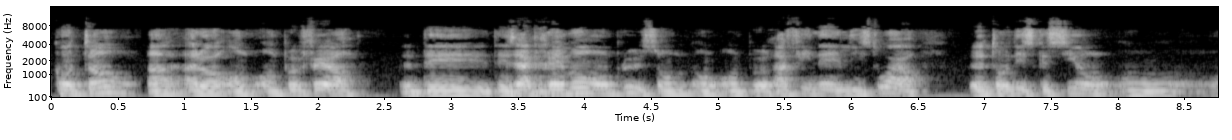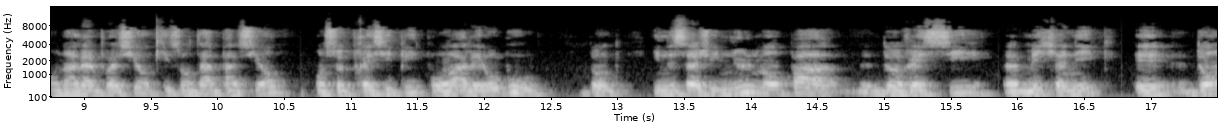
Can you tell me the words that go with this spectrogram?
contents, hein, alors on, peut faire des, agréments en plus, on, peut raffiner l'histoire. Euh, tandis que si on, a l'impression qu'ils sont impatients, on se précipite pour aller au bout. Donc, il ne s'agit nullement pas d'un récit euh, mécanique et dans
